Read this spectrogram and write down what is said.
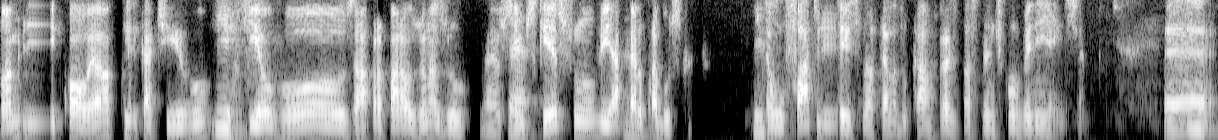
nome de qual é o aplicativo isso. que eu vou usar para parar o Zona Azul. Né? Eu sempre é. esqueço e apelo é. para a busca. Isso. Então, o fato de ter isso na tela do carro traz bastante conveniência. É,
